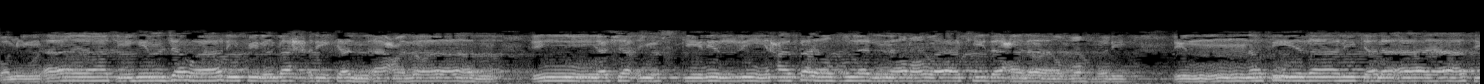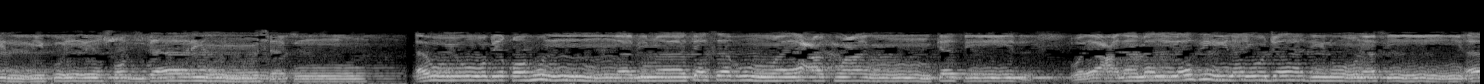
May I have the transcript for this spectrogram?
ومن آياته الجوار في البحر كالأعلام. إن يشأ يسكن الريح فيظللن رواكد على ظهره. إن في ذلك لآيات لكل صبار شكور. أو يوبقهن بما كسبوا ويعفو عن كثير. ويعلم الذين يجادلون في آياتنا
